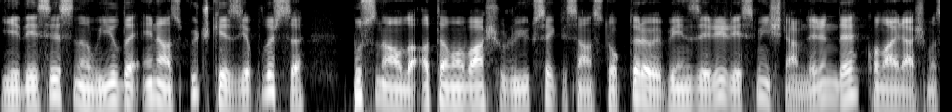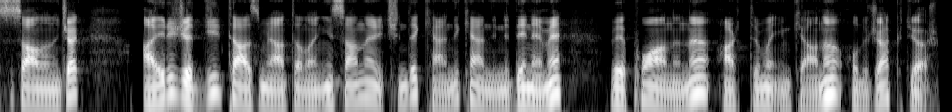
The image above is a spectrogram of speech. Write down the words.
YDS sınavı yılda en az 3 kez yapılırsa bu sınavla atama, başvuru, yüksek lisans, doktora ve benzeri resmi işlemlerin de kolaylaşması sağlanacak. Ayrıca dil tazminatı alan insanlar için de kendi kendini deneme ve puanını arttırma imkanı olacak diyor.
